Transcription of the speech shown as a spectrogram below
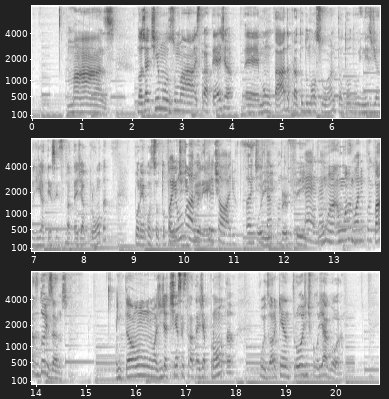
Mas nós já tínhamos uma estratégia é, montada para todo o nosso ano, então todo início de ano a gente já tem essa estratégia pronta. Porém, aconteceu totalmente diferente. Foi um diferente. ano de escritório antes Foi da pandemia. perfeito. É, né? um, um, ano, um ano quase dois anos. Então, a gente já tinha essa estratégia pronta. Putz, a hora que entrou, a gente falou, e agora?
